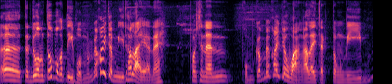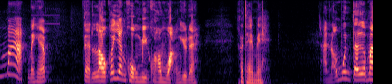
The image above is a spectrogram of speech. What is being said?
เออ แต่ดวงตู้ปกติผมมันไม่ค่อยจะมีเท่าไหร่อะนะ เพราะฉะนั้นผมก็ไม่ค่อยจะหวังอะไรจากตรงนี้มากนะครับ แต่เราก็ยังคงมีความหวังอยู่นะ เข้าใจไหมอะน้องบุญเติมมา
